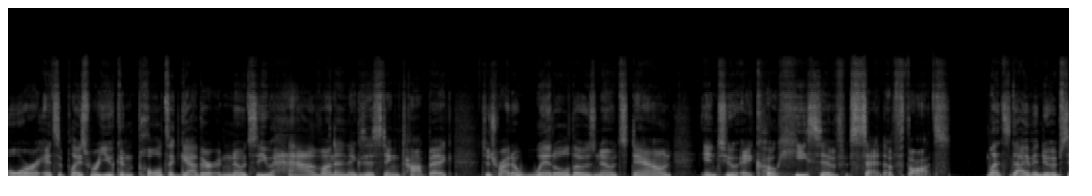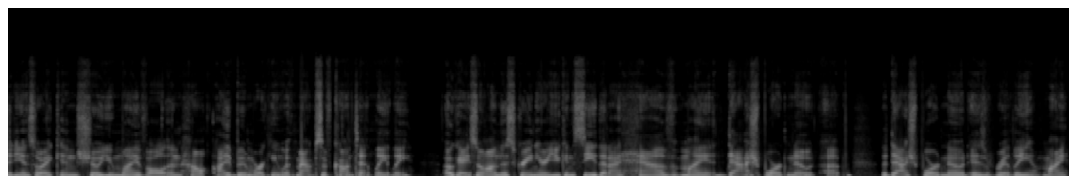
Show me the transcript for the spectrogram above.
Or it's a place where you can pull together notes that you have on an existing topic to try to whittle those notes down into a cohesive set of thoughts. Let's dive into Obsidian so I can show you my vault and how I've been working with maps of content lately. Okay, so on the screen here, you can see that I have my dashboard note up. The dashboard note is really my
